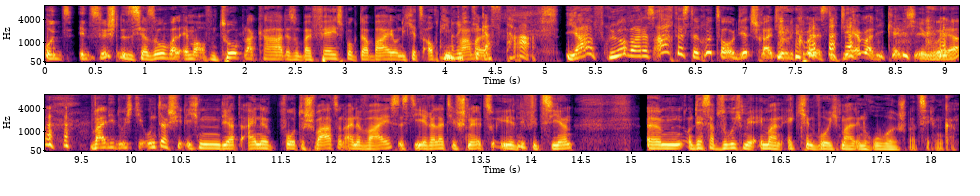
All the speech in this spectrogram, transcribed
Und inzwischen ist es ja so, weil Emma auf dem Tourplakat ist und bei Facebook dabei und ich jetzt auch die ein, paar Mal. Star. Ja, früher war das, ach, das ist der Ritter und jetzt schreit die, guck mal, das ist die Emma, die kenne ich irgendwo, ja. Weil die durch die unterschiedlichen, die hat eine Pfote schwarz und eine weiß, ist die relativ schnell zu identifizieren. Ähm, und deshalb suche ich mir immer ein Eckchen, wo ich mal in Ruhe spazieren kann.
